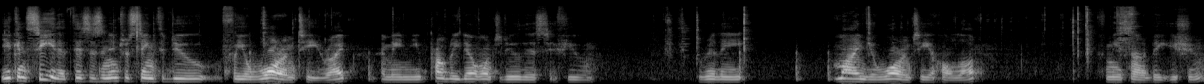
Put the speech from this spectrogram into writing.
you can see that this is an interesting to do for your warranty, right? I mean, you probably don't want to do this if you really mind your warranty a whole lot. For me, it's not a big issue.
